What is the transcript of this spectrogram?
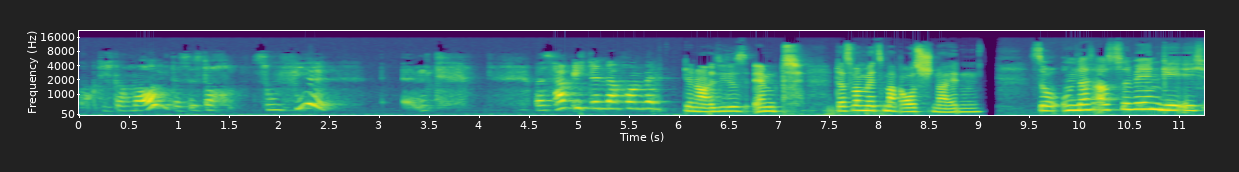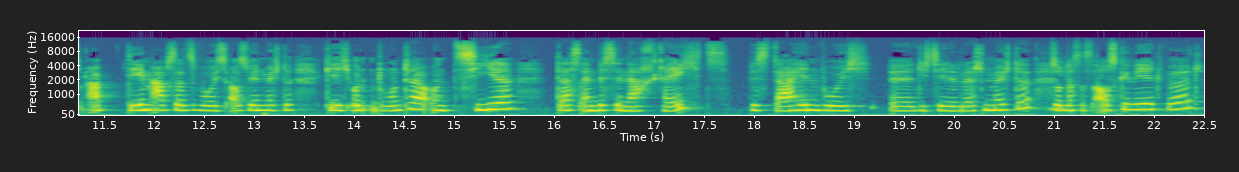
Guck dich doch mal um, das ist doch zu viel. Was hab ich denn davon, wenn... Genau, also dieses Emt, das wollen wir jetzt mal rausschneiden. So, um das auszuwählen, gehe ich ab dem Absatz, wo ich es auswählen möchte, gehe ich unten drunter und ziehe das ein bisschen nach rechts, bis dahin, wo ich äh, die Szene löschen möchte, so dass es ausgewählt wird.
